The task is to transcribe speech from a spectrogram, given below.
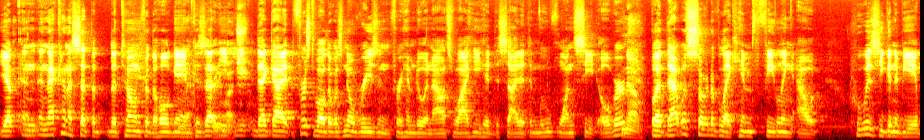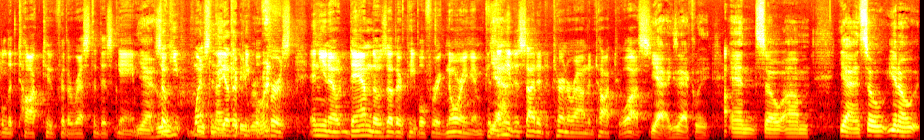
Yep, and, and that kind of set the, the tone for the whole game Yeah, because that pretty y- much. y- that guy. First of all, there was no reason for him to announce why he had decided to move one seat over. No. but that was sort of like him feeling out. Who is he going to be able to talk to for the rest of this game? Yeah, so he went to the other people first, and you know, damn those other people for ignoring him. Because then he decided to turn around and talk to us. Yeah, exactly. And so, um, yeah, and so you know,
